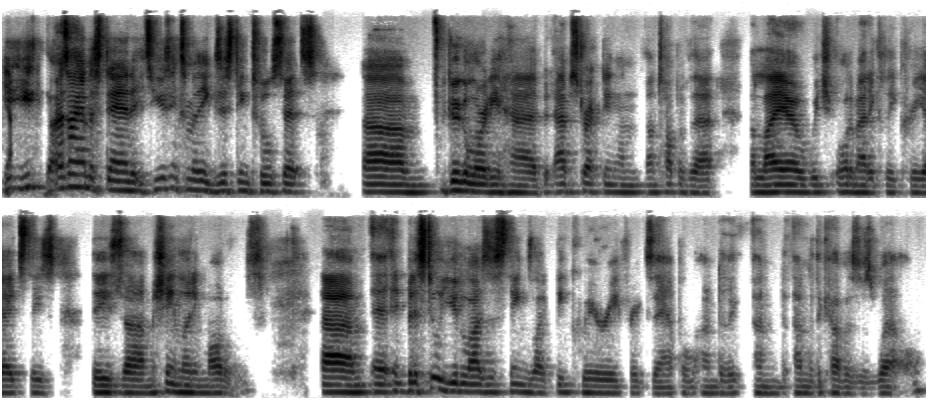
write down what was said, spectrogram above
Yeah. you, you- as I understand it, it's using some of the existing tool sets um, Google already had, but abstracting on, on top of that a layer which automatically creates these these uh, machine learning models. Um, and, but it still utilizes things like BigQuery, for example, under the under, under the covers as well.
